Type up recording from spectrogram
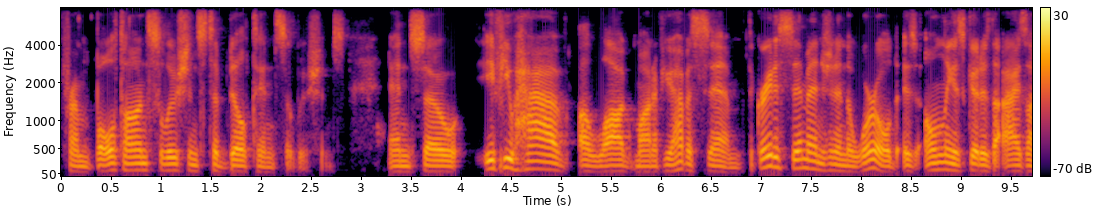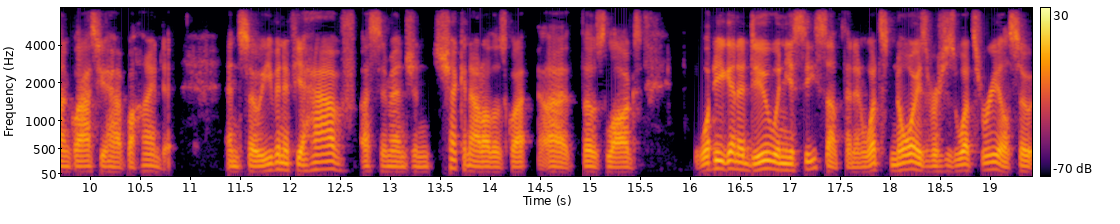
from bolt-on solutions to built-in solutions. And so if you have a log monitor, if you have a sim, the greatest sim engine in the world is only as good as the eyes on glass you have behind it. And so even if you have a sim engine checking out all those uh, those logs, what are you going to do when you see something and what's noise versus what's real? So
